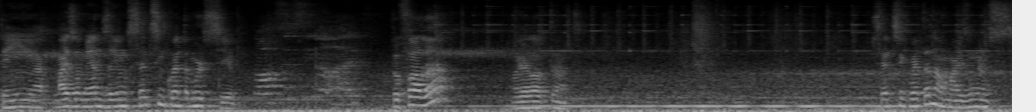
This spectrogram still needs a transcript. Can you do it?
Tem ah, mais ou menos aí uns 150 morcegos. Nossa senhora. Tô falando? Olha lá o tanto. 150 não, mas uns.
